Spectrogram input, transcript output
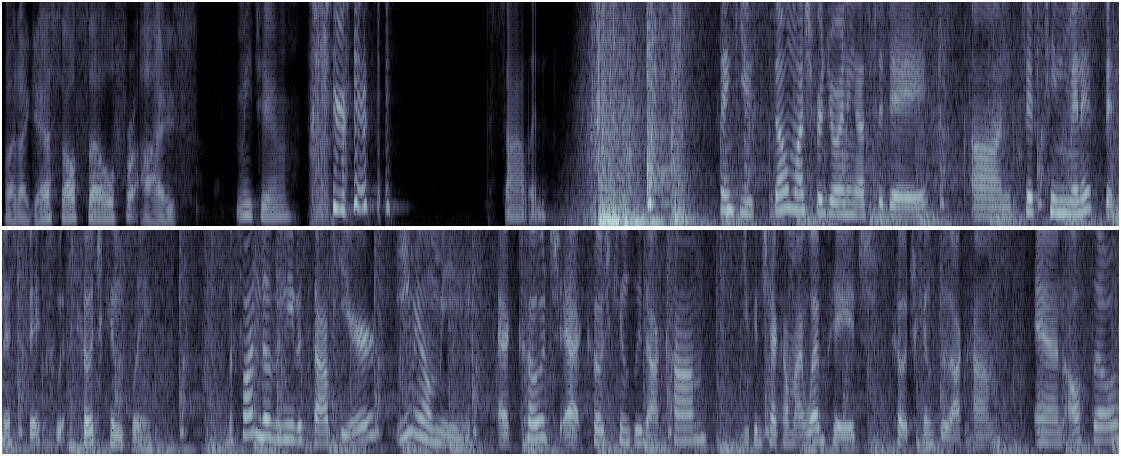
but I guess I'll settle for ice. Me too. Solid. Thank you so much for joining us today on 15 Minute Fitness Fix with Coach Kinsley. The fun doesn't need to stop here. Email me at coach at coachkinsley.com. You can check out my webpage, coachkinsley.com, and also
